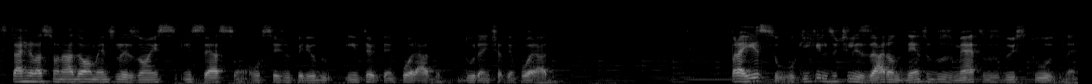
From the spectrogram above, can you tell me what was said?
está relacionada ao aumento de lesões em session, ou seja, no período intertemporada, durante a temporada. Para isso, o que, que eles utilizaram dentro dos métodos do estudo? Né?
